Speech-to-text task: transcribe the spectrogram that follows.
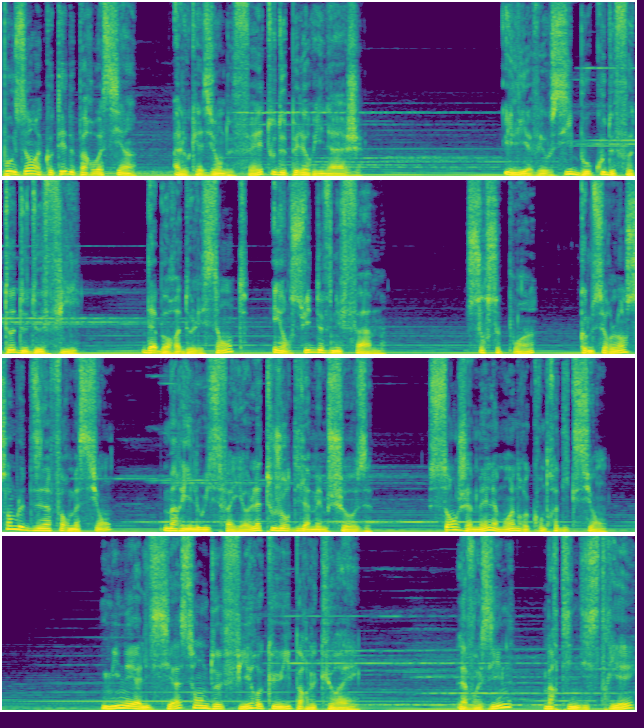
posant à côté de paroissiens, à l'occasion de fêtes ou de pèlerinages. Il y avait aussi beaucoup de photos de deux filles, d'abord adolescentes, et ensuite devenue femme. Sur ce point, comme sur l'ensemble des informations, Marie-Louise Fayolle a toujours dit la même chose, sans jamais la moindre contradiction. Mine et Alicia sont deux filles recueillies par le curé. La voisine, Martine Distrier,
